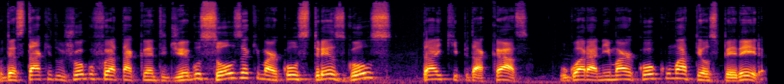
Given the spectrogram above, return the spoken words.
O destaque do jogo foi o atacante Diego Souza, que marcou os três gols da equipe da casa. O Guarani marcou com Matheus Pereira.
